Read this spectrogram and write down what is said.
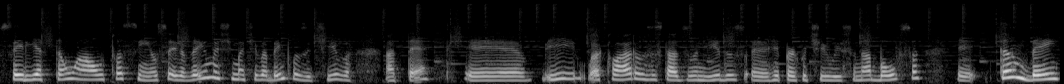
seria tão alto assim. Ou seja, veio uma estimativa bem positiva até, é, e é claro, os Estados Unidos é, repercutiu isso na Bolsa, também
